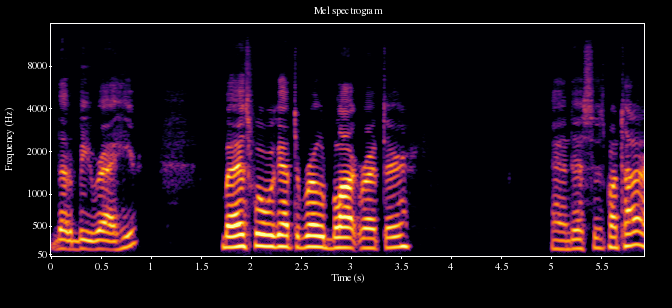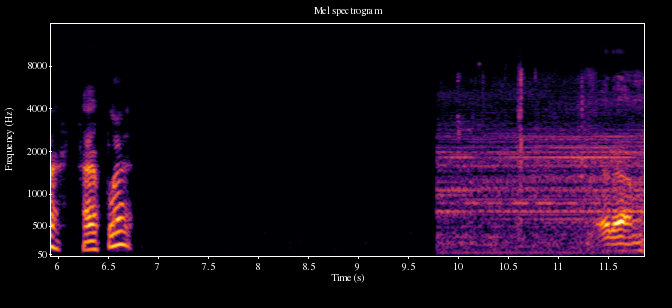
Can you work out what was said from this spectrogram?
that'll be right here. But that's where we got the road block right there. And this is my tire, half flat. But, um,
